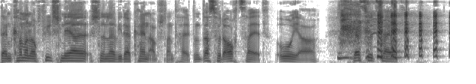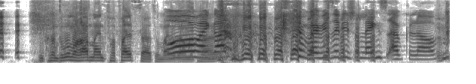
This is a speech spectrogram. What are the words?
dann kann man auch viel schneller, schneller wieder keinen Abstand halten. Und das wird auch Zeit. Oh ja, das wird Zeit. Die Kondome haben ein Verfallsdatum, meine Oh mein. Gott. Bei mir sind die schon längst abgelaufen.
